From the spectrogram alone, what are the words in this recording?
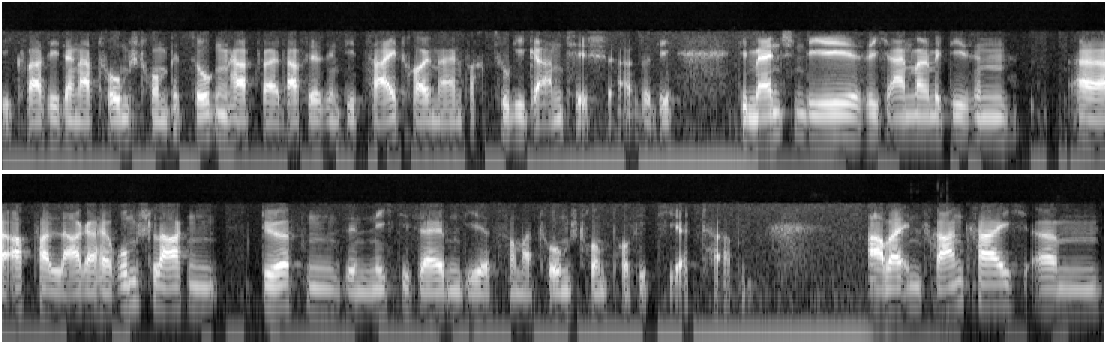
die quasi den Atomstrom bezogen hat, weil dafür sind die Zeiträume einfach zu gigantisch. Also die, die Menschen, die sich einmal mit diesem äh, Abfalllager herumschlagen dürfen, sind nicht dieselben, die jetzt vom Atomstrom profitiert haben. Aber in Frankreich ähm,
